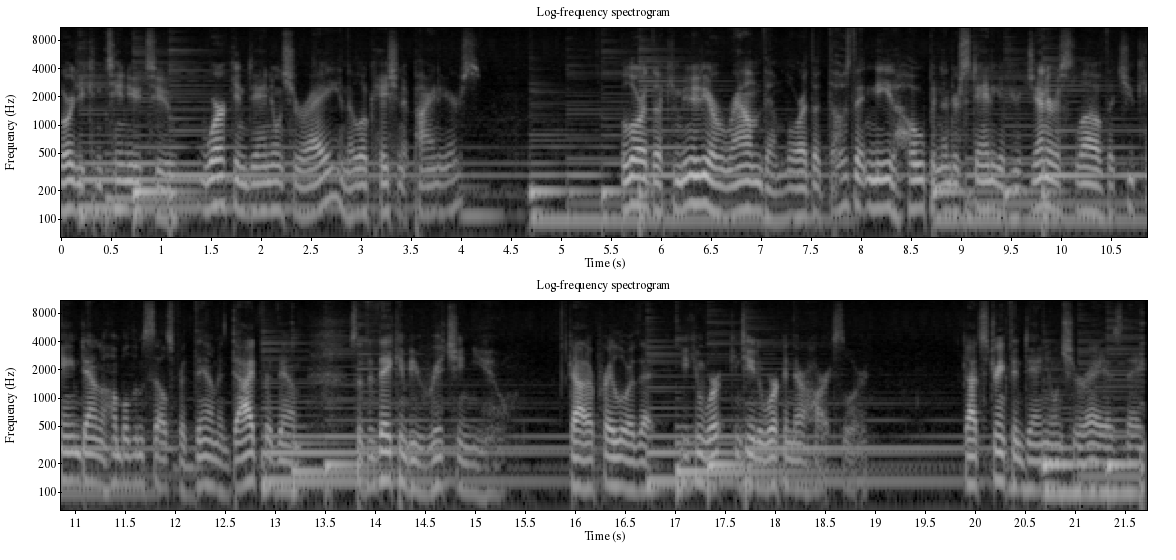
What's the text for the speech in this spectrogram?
Lord, you continue to work in Daniel and Sheree and their location at Pioneers. But Lord, the community around them, Lord, that those that need hope and understanding of your generous love, that you came down and humbled themselves for them and died for them so that they can be rich in you. God, I pray, Lord, that you can work, continue to work in their hearts, Lord. God, strengthen Daniel and Sheree as they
